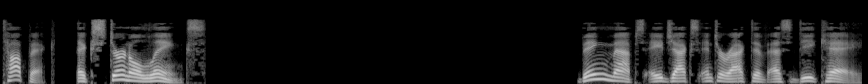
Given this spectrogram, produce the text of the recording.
Topic. External links. Bing Maps Ajax Interactive SDK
